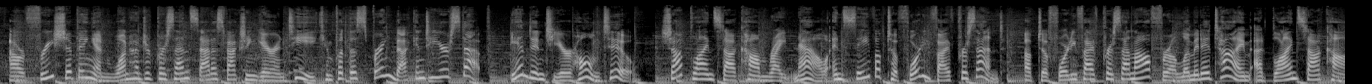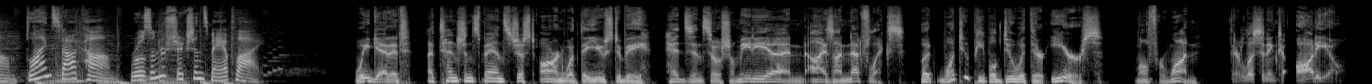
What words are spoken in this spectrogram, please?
Our free shipping and 100% satisfaction guarantee can put the spring back into your step and into your home, too. Shop Blinds.com right now and save up to 45%. Up to 45% off for a limited time at Blinds.com. Blinds.com. Rules and restrictions may apply. We get it. Attention spans just aren't what they used to be heads in social media and eyes on Netflix. But what do people do with their ears? Well, for one, they're listening to audio.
